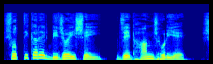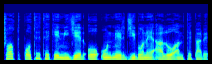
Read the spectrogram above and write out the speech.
সত্যিকারের বিজয়ী সেই, যে ঘাম ঝরিয়ে সৎ পথে থেকে নিজের ও অন্যের জীবনে আলো আনতে পারে।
